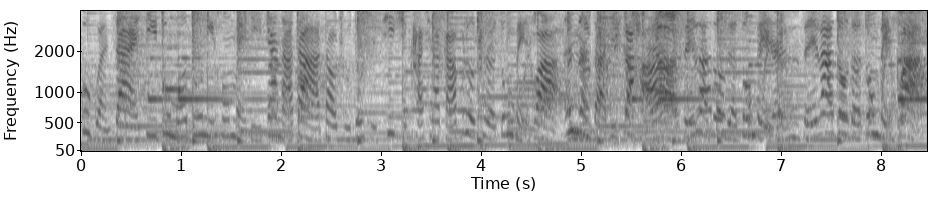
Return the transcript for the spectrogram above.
不管在帝都、魔都、霓虹、美丽、加拿大，到处都是七尺咔嚓、嘎不溜脆的东北话。嗯呐，咋地干哈呀？贼拉逗的东北人，贼拉逗的东北话。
